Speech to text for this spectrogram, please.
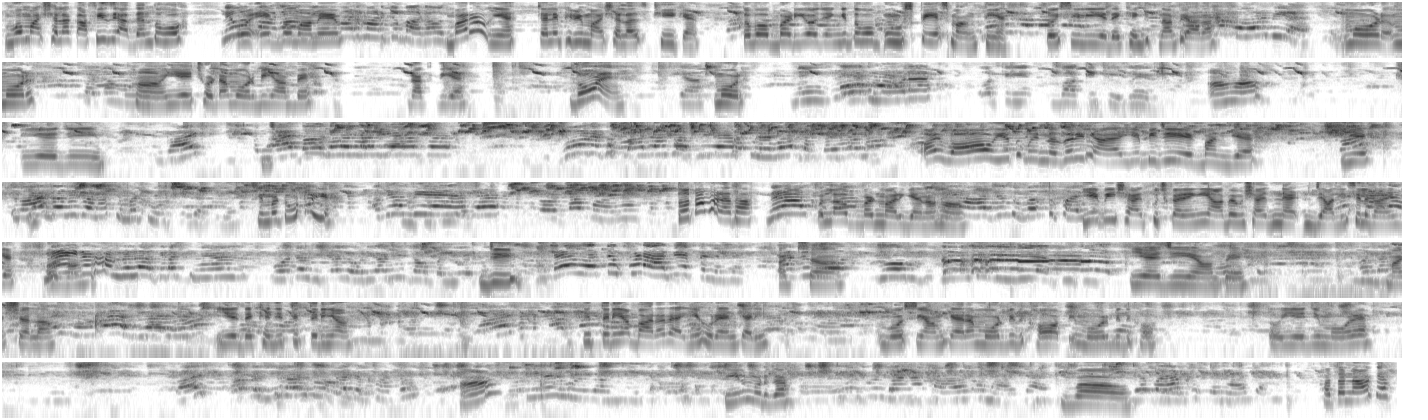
वो माशाल्लाह काफ़ी ज़्यादा हैं तो वो वो एक दो माह में बारह हो गई हैं? चले फिर भी माशाल्लाह ठीक है। तो वो बड़ी हो जाएँगी तो वो स्पेस मांगती हैं। तो इसीलिए ये देखें कितना प्यारा। मोर मोर। हाँ ये छोटा मोर भी यहाँ पे रख दिया है दो हैं क्या मोर नहीं एक मोर है और तीन बाकी चूजे हैं हाँ ये जी अरे वाह ये तो मुझे नज़र ही नहीं आया ये भी जी एक बन गया है ये सिमर टूट रही है तोता मरा था? अल्लाह बर्ड मार गया ना हाँ। ये भी शायद कुछ करेंगे यहाँ पे शायद नेट जाली से लगाएँगे। और वहाँ पे जी। अच्छा। ये जी यहाँ पे। माशाल्लाह। ये देखें जी तितरियाँ। तितरियाँ बारह रह गई हैं, हुरैन कह रही। वो श्याम कह रहा, मोर भी दिखाओ, आप ही मोर भी दिखाओ। तो ये जी मोर है। हाँ? सील मुर्गा। वाओ। खतरनाक है।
